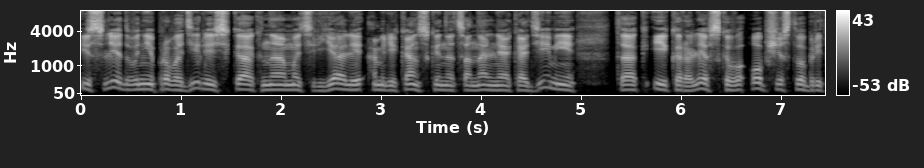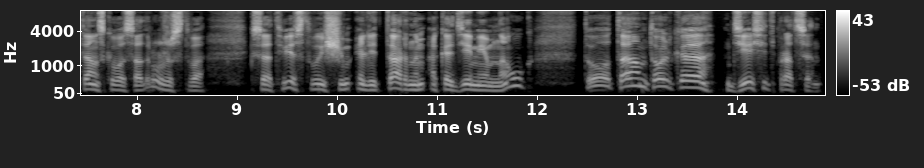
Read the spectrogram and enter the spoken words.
исследования проводились как на материале Американской национальной академии, так и Королевского общества британского содружества к соответствующим элитарным академиям наук, то там только 10%.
